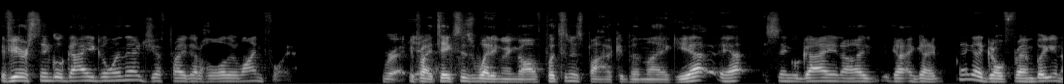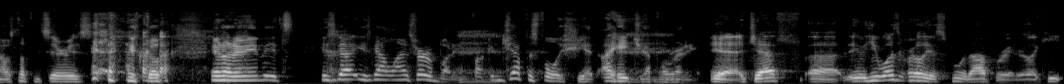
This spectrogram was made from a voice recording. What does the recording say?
if you're a single guy, you go in there. Jeff probably got a whole other line for you. right. He yeah. probably takes his wedding ring off, puts it in his pocket, been like, yeah, yeah, single guy. You know, I got I got I got a girlfriend, but you know, it's nothing serious. you know what I mean? It's he's got he's got lines for everybody. Fucking Jeff is full of shit. I hate Jeff already. Yeah, Jeff. Uh, he he wasn't really a smooth operator. Like he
